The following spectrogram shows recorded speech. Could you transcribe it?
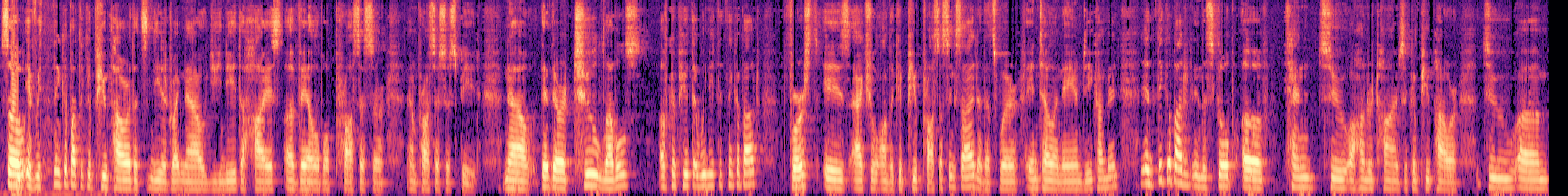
So if we think about the compute power that's needed right now, you need the highest available processor and processor speed. Now, there are two levels of compute that we need to think about. First is actual on the compute processing side, and that's where Intel and AMD come in. And think about it in the scope of 10 to 100 times the compute power to um,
